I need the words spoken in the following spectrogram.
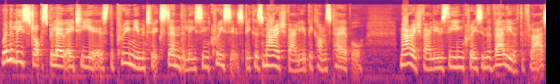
When a lease drops below 80 years, the premium to extend the lease increases because marriage value becomes payable. Marriage value is the increase in the value of the flat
